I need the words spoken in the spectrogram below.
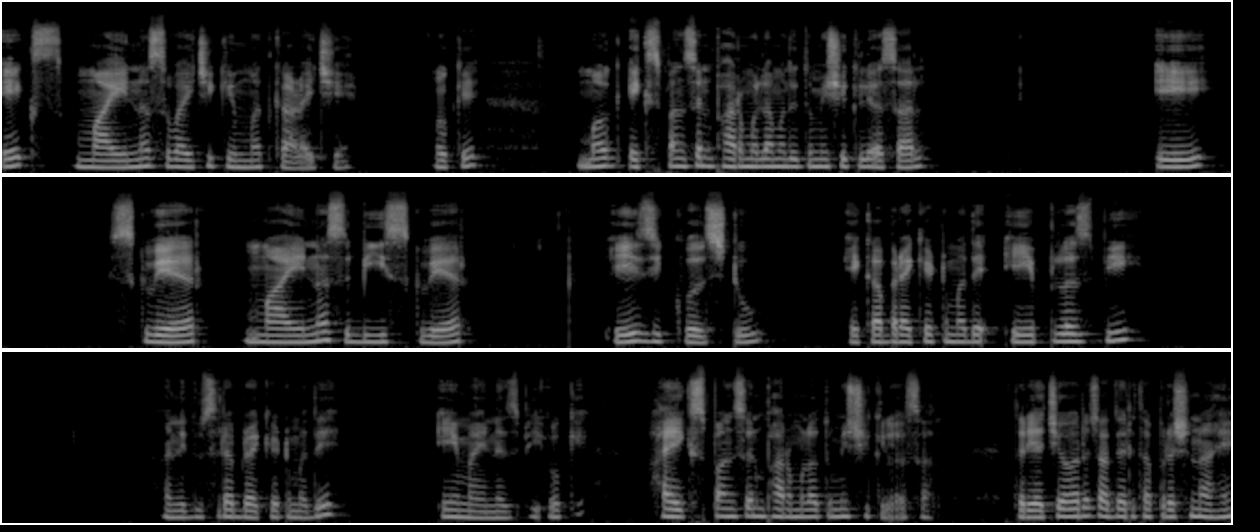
एक्स मायनस वायची किंमत काढायची आहे. ओके मग एक्सपान्सन फॉर्म्युलामध्ये तुम्ही शिकले असाल A square minus B square is equals to एका ब्रॅकेटमध्ये ए प्लस बी आणि दुसऱ्या ब्रॅकेटमध्ये ए मायनस बी. ओके? हा एक्सपान्सन फॉर्म्युला तुम्ही शिकले असाल. तर याच्यावरच आधारित हा प्रश्न आहे.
